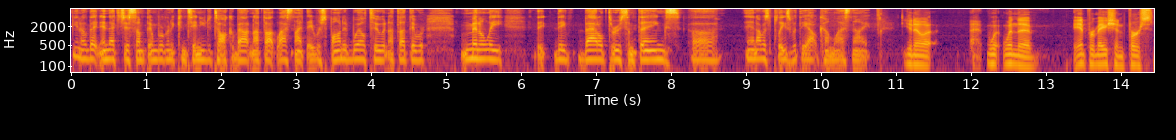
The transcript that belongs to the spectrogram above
you know that and that's just something we're going to continue to talk about. And I thought last night they responded well to it. And I thought they were mentally they they battled through some things. Uh, and I was pleased with the outcome last night. You know, uh, when the information first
